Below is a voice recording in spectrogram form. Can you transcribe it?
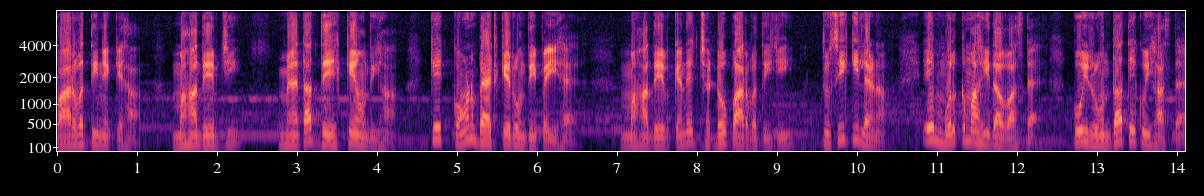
ਪਾਰਵਤੀ ਨੇ ਕਿਹਾ, ਮਹਾਦੇਵ ਜੀ, ਮੈਂ ਤਾਂ ਦੇਖ ਕੇ ਆਉਂਦੀ ਹਾਂ ਕਿ ਕੌਣ ਬੈਠ ਕੇ ਰੋਂਦੀ ਪਈ ਹੈ। ਮਹਾਦੇਵ ਕਹਿੰਦੇ, ਛੱਡੋ ਪਾਰਵਤੀ ਜੀ, ਤੁਸੀਂ ਕੀ ਲੈਣਾ? ਇਹ ਮੁਲਕ ਮਾਹੀ ਦਾ ਵਸਦਾ ਕੋਈ ਰੋਂਦਾ ਤੇ ਕੋਈ ਹੱਸਦਾ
